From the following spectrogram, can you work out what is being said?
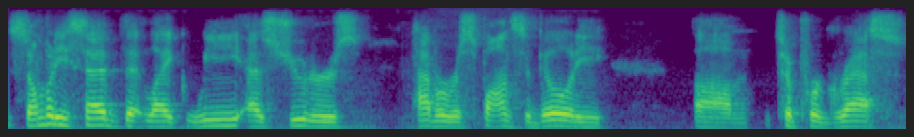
somebody said that like we as shooters have a responsibility um, to progress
